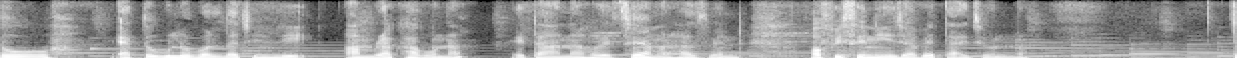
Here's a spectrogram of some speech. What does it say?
তো এতগুলো গলদা চিংড়ি আমরা খাব না, এটা আনা হয়েছে, আমার হাজব্যান্ড অফিসে নিয়ে যাবে তাই জন্য। তো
